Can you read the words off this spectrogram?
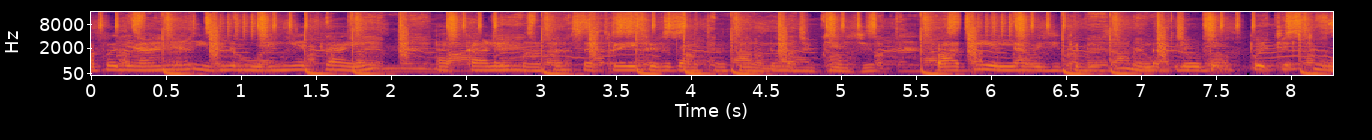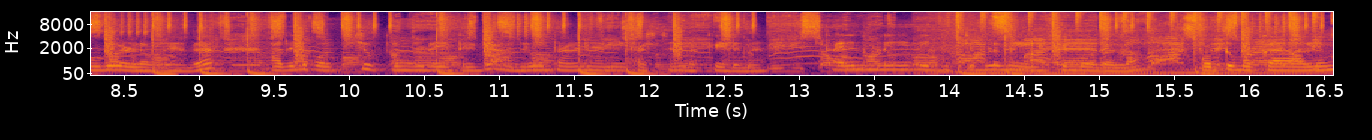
അപ്പോൾ ഞാൻ ഇതിൽ മുരിങ്ങക്കായി തക്കാളി മാത്രം സെപ്പറേറ്റ് ഒരു പാത്രത്തിലോട്ട് മാറ്റി വെച്ചു. ബാക്കി എല്ലാ വെജിറ്റബിൾസും വെള്ളത്തിലോട്ട് ഉപ്പ് ഇച്ചിരി ചൂടുവെള്ളമായത് അതിൽ കുറച്ച് ഉപ്പും കൂടെ ഇട്ടിട്ട് അതിലോട്ടാണ് ഞാൻ ഈ കഷ്ണങ്ങളൊക്കെ ഇടുന്നത്. കാര്യം നമ്മൾ ഈ വെജിറ്റബിൾ മേടിക്കുമ്പോഴല്ലോ ഒട്ടുമുക്കാലും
